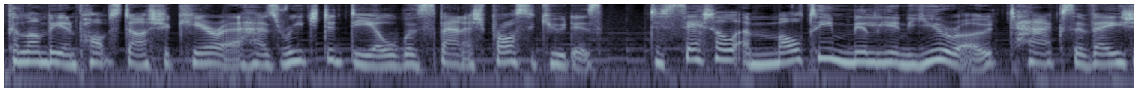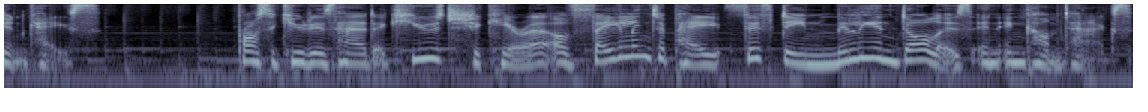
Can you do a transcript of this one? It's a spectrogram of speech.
Colombian pop star Shakira has reached a deal with Spanish prosecutors to settle a multi million euro tax evasion case. Prosecutors had accused Shakira of failing to pay $15 million in income tax.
